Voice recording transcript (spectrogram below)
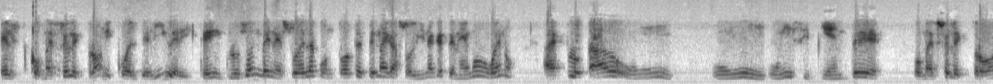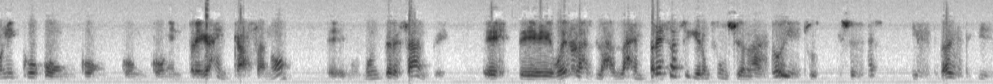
El comercio electrónico, el delivery, que incluso en Venezuela con todo este tema de gasolina que tenemos, bueno, ha explotado un, un, incipiente comercio electrónico con, con, entregas en casa, ¿no? Eh, muy interesante. Este, bueno, las, las, empresas siguieron funcionando y sus instituciones y, y, y,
